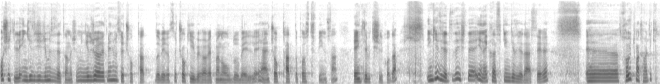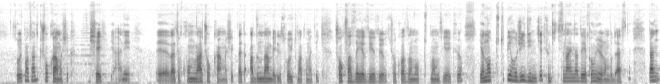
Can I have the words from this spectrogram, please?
O şekilde İngilizcecimizle tanıştım. İngilizce öğretmenimiz de çok tatlı birisi. Çok iyi bir öğretmen olduğu belli. Yani çok tatlı, pozitif bir insan. Renkli bir kişilik o da. İngilizce'de de işte yine klasik İngilizce dersleri. Ee, soyut matematik. Soyut matematik çok karmaşık bir şey. Yani ee, zaten konular çok karmaşık. Zaten adından belli soyut matematik. Çok fazla yazı yazıyoruz. Çok fazla not tutmamız gerekiyor. Ya not tutup ya hocayı dinleyeceğiz. Çünkü ikisini aynı anda yapamıyorum bu derste. Ben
